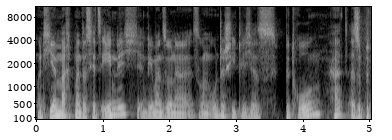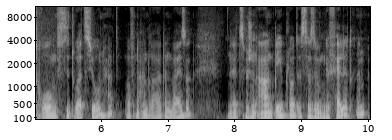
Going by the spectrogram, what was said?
Und hier macht man das jetzt ähnlich, indem man so eine so ein unterschiedliches Bedrohung hat, also Bedrohungssituation hat, auf eine andere Art und Weise. Ne, zwischen A und B-Plot ist da so ein Gefälle drin.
